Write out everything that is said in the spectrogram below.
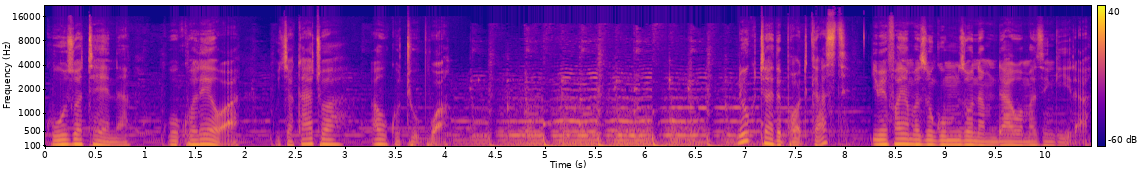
kuuzwa tena, kuokolewa, kuchakatwa au kutupwa. Nukta the Podcast imefanya mazungumzo na mdau wa mazingira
